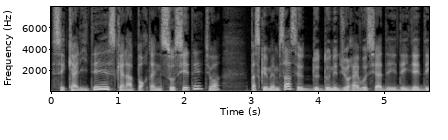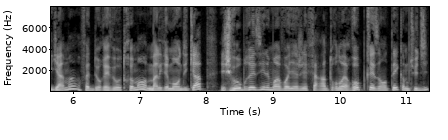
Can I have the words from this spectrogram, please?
ses qualités, ce qu'elle apporte à une société, tu vois. Parce que même ça, c'est de donner du rêve aussi à des, des, des, gamins, en fait, de rêver autrement. Malgré mon handicap, je vais au Brésil, moi, voyager, faire un tournoi représenter, comme tu dis,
